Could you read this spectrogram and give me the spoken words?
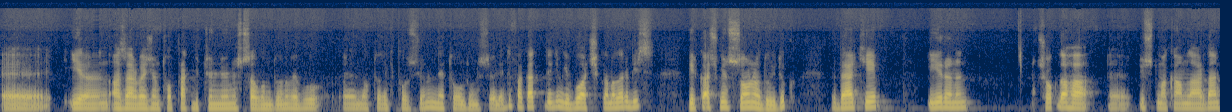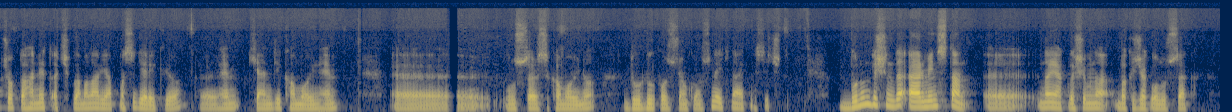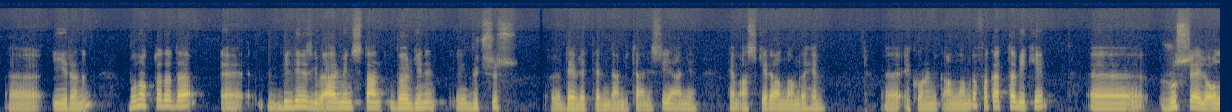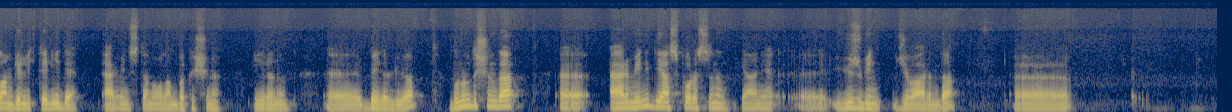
e, İran'ın Azerbaycan toprak bütünlüğünü savunduğunu ve bu noktadaki pozisyonun net olduğunu söyledi. Fakat dediğim gibi bu açıklamaları biz birkaç gün sonra duyduk. Belki İran'ın çok daha üst makamlardan çok daha net açıklamalar yapması gerekiyor. Hem kendi kamuoyunu hem e, uluslararası kamuoyunu durduğu pozisyon konusunda ikna etmesi için. Bunun dışında Ermenistan'a yaklaşımına bakacak olursak e, İran'ın bu noktada da e, bildiğiniz gibi Ermenistan bölgenin e, güçsüz e, devletlerinden bir tanesi. Yani hem askeri anlamda hem e, ekonomik anlamda. Fakat tabii ki e, Rusya ile olan birlikteliği de Ermenistan'a olan bakışını İran'ın e, belirliyor. Bunun dışında e, Ermeni diasporasının yani e, 100 bin civarında e,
